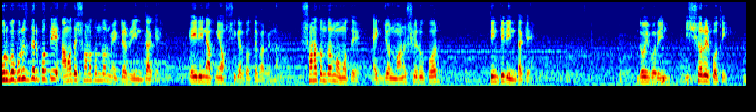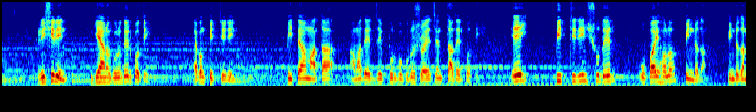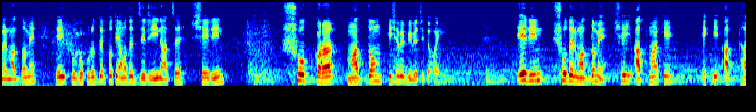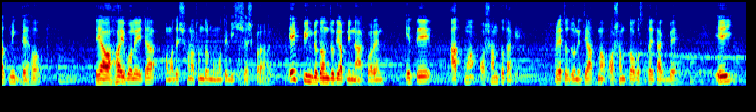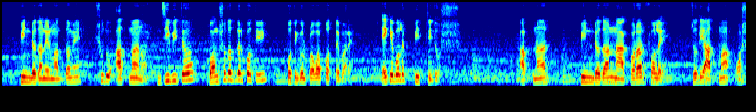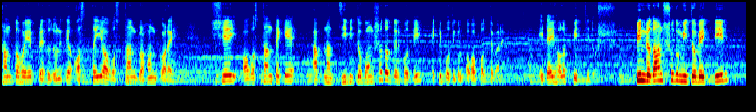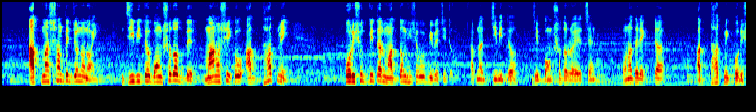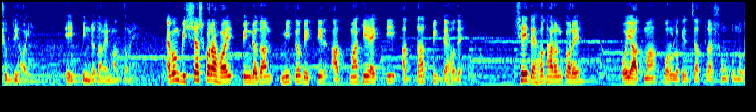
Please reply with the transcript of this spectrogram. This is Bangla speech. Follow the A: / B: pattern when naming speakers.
A: পূর্বপুরুষদের প্রতি আমাদের সনাতন ধর্মে একটা ঋণ থাকে। এই ঋণ আপনি অস্বীকার করতে পারবেন না। সনাতন ধর্ম মতে একজন মানুষের উপর তিনটি ঋণ থাকে। দৈব ঋণ ঈশ্বরের প্রতি, ঋষি ঋণ জ্ঞান গুরুদের প্রতি এবং পিতৃ ঋণ। পিতা, মাতা আমাদের যে পূর্বপুরুষ রয়েছেন তাদের প্রতি। এই পিতৃঋণ সুদের উপায় হলো পিণ্ডদান। পিণ্ডদানের মাধ্যমে এই পূর্বপুরুষদের প্রতি আমাদের যে ঋণ আছে, সেই ঋণ শোধ করার মাধ্যম হিসেবে বিবেচিত হয়। এই ঋণ শোধের মাধ্যমে সেই আত্মাকে একটি আধ্যাত্মিক দেহ দেওয়া হয় বলে এটা আমাদের সনাতন ধর্ম মতে বিশ্বাস করা হয়। এই পিণ্ডদান যদি আপনি না করেন, এতে আত্মা অশান্ত থাকে। প্রেতজনিতে আত্মা অশান্ত অবস্থায় থাকবে। এই পিণ্ডদানের মাধ্যমে শুধু আত্মা নয়, জীবিত বংশধরদের প্রতি প্রতিকূল প্রভাব পড়তে পারে। একে বলে পিতৃদোষ। আপনার পিণ্ডদান না করার ফলে যদি আত্মা অশান্ত হয়ে প্রেতজনিতে অস্থায়ী অবস্থান গ্রহণ করে, সেই অবস্থান থেকে আপনার জীবিত বংশধরদের প্রতি একটি প্রতিকূল প্রভাব পড়তে পারে। এটাই হলো পিতৃদোষ। পিণ্ডদান শুধু মৃত ব্যক্তির আত্মার শান্তির জন্য নয়, জীবিত বংশধরদের মানসিক ও আধ্যাত্মিক পরিশুদ্ধিতার মাধ্যম হিসেবেও বিবেচিত। আপনার জীবিত যে বংশধর রয়েছেন, ওনাদের একটা আধ্যাত্মিক পরিশুদ্ধি হয় এই পিণ্ডদানের মাধ্যমে। এবং বিশ্বাস করা হয়, পিণ্ডদান মৃত ব্যক্তির আত্মাকে একটি আধ্যাত্মিক দেহ দেয়। সেই দেহ ধারণ করে ওই আত্মা পরলোকের যাত্রা সম্পূর্ণ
